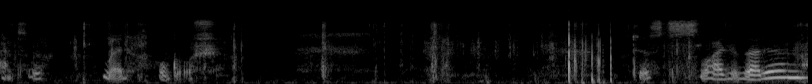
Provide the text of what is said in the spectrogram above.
pencil. Red. Oh gosh. Just slide that in.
